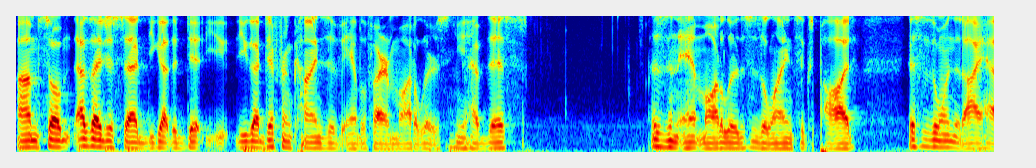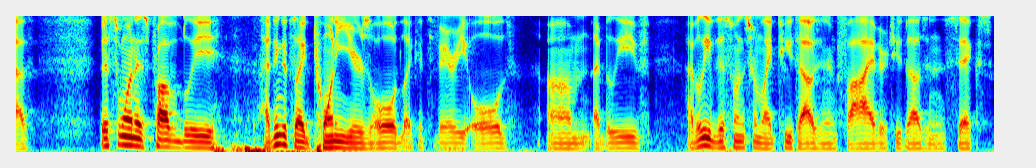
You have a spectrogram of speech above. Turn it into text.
Um, so as I just said, you got the di- you got different kinds of amplifier modelers. You have this. This is an amp modeler. This is a Line Six Pod. This is the one that I have. This one is probably, I think it's like 20 years old. Like it's very old. Um, I believe. I believe this one's from like 2005 or 2006.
